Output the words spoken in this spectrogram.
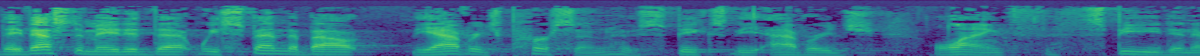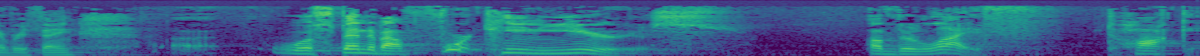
they've estimated that we spend about the average person who speaks the average length, speed, and everything, will spend about 14 years of their life talking.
